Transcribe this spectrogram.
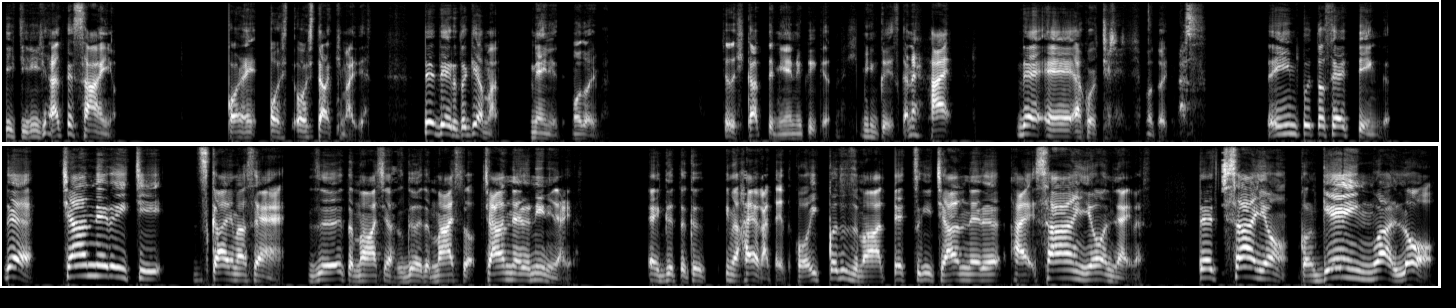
1、2じゃなくて3、4。これ押し押したら決まりです。で、出るときは、まあ、メニューで戻ります。ちょっと光って見えにくいけど、ね、見にくいですかね。はい。で、えー、あ、こっちに戻ります。で、インプットセッティング。で、チャンネル1使いません。ずーっと回します。ぐーっと回すと、チャンネル2になります。えー、ぐっとく、今早かったけど、こう1個ずつ回って、次チャンネル、はい、3、4になります。で、3、4、このゲインはロ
